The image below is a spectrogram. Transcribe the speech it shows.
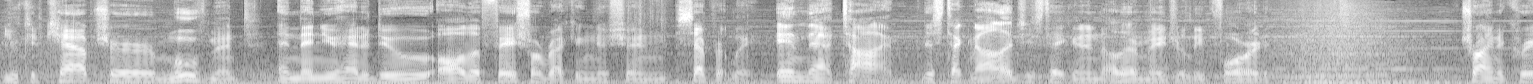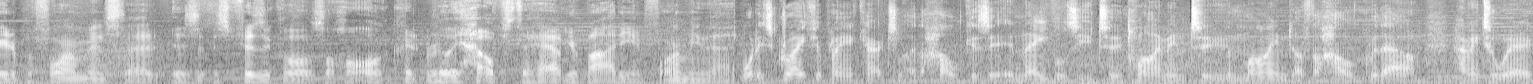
you could capture movement and then you had to do all the facial recognition separately. In that time, this technology has taken another major leap forward trying to create a performance that is as physical as the Hulk, it really helps to have your body informing that. What is great if you're playing a character like the Hulk is it enables you to climb into the mind of the Hulk without having to wear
